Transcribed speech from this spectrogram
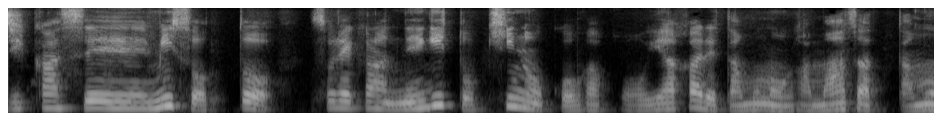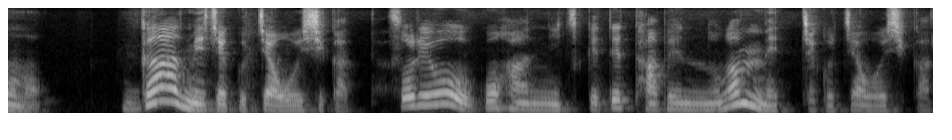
自家製味噌と、それからネギとキノコがこう焼かれたものが混ざったものがめちゃくちゃ美味しかった。それをご飯につけて食べるのがめちゃくちゃ美味しかっ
